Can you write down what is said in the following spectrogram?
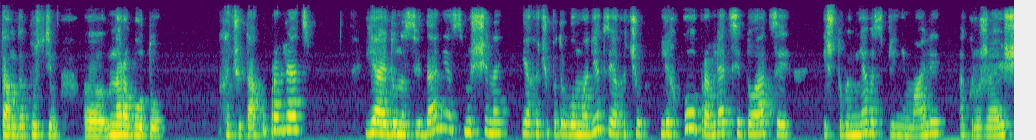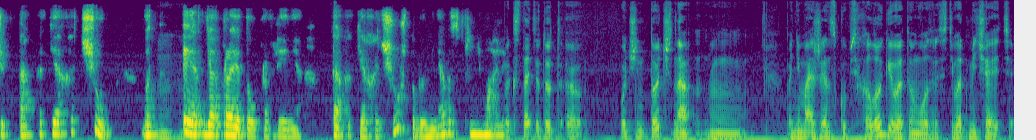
там, допустим, э, на работу, хочу так управлять, я иду на свидание с мужчиной, я хочу по-другому одеться, я хочу легко управлять ситуацией, и чтобы меня воспринимали окружающие так, как я хочу. Вот э, я про это управление. Так, как я хочу, чтобы меня воспринимали. Вы, кстати, тут э, очень точно, э, понимая женскую психологию в этом возрасте, вы отмечаете,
